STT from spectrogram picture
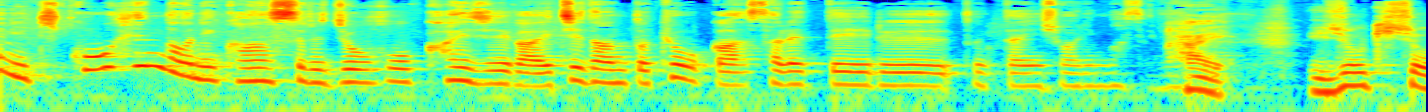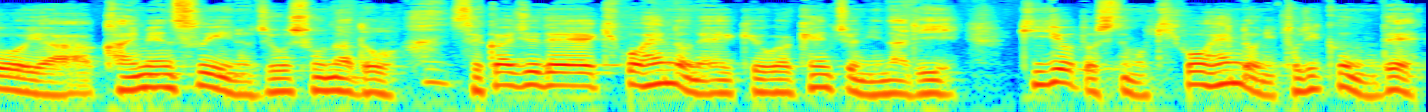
特に気候変動に関する情報開示が一段と強化されているといった印象ありますね。はい。異常気象や海面水位の上昇など、はい、世界中で気候変動の影響が顕著になり、企業としても気候変動に取り組んで、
